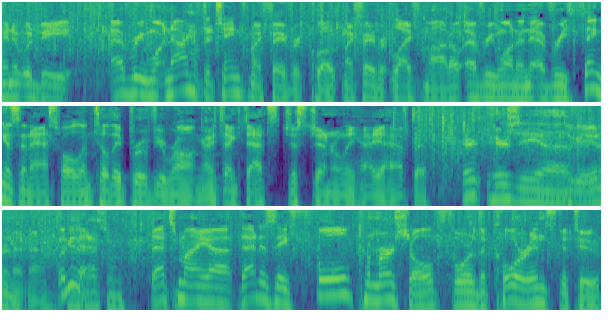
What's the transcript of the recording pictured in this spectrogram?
And it would be everyone. Now I have to change my favorite quote, my favorite life motto. Everyone and everything is an asshole until they prove you wrong. I think that's just generally how you have to Here, here's the. Uh, look at the internet now. Look at that. one. That's my. Uh, that is a full commercial for the Core Institute,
